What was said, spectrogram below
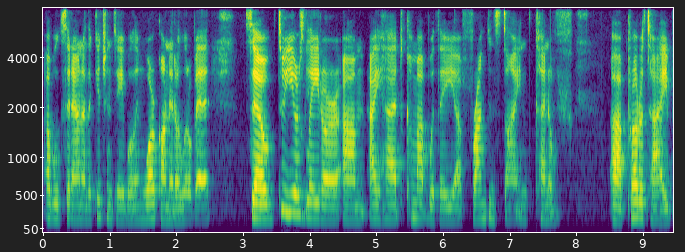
I would sit down at the kitchen table and work on it a little bit. So two years later, um, I had come up with a, a Frankenstein kind of uh, prototype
